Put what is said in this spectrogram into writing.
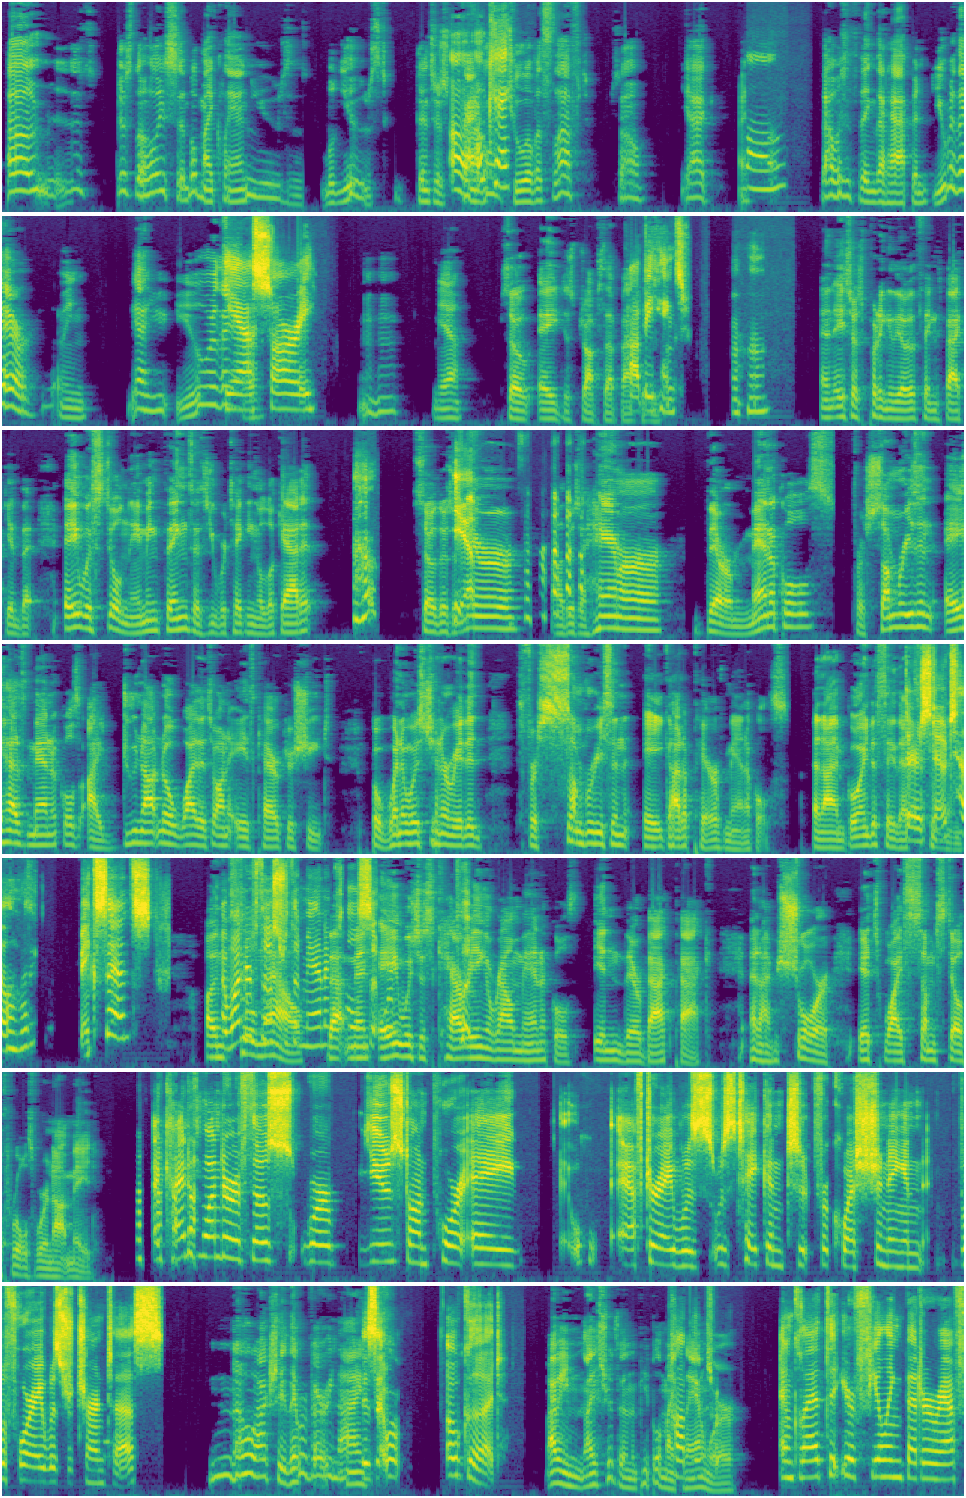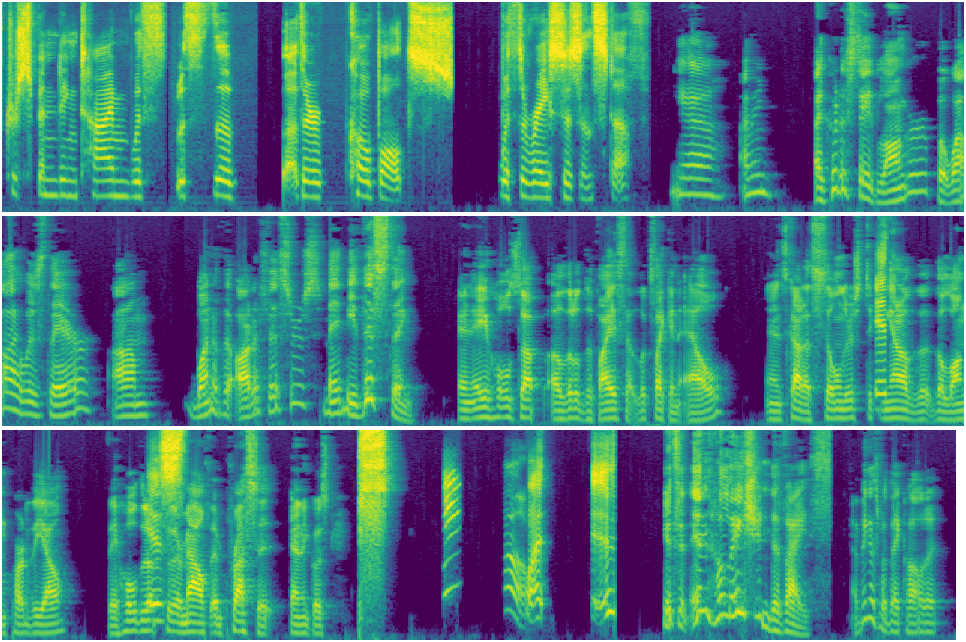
Um, it's just the holy symbol my clan uses. Well, used since there's Oh, kind of okay. only two of us left. So yeah, I- Oh, that was a thing that happened. You were there. I mean, yeah, you you were there. yeah. Sorry, Mm-hmm. Yeah. So A just drops that back. Hobby in. hangs. hmm and A starts putting the other things back in. That A was still naming things as you were taking a look at it. Uh-huh. So there's a Yep. mirror. Uh, there's a hammer. There are manacles. For some reason, A has manacles. I do not know why that's on A's character sheet, but when it was generated, for some reason, A got a pair of manacles, and I'm going to say that There's no telling it makes sense. Until wonder if those were now, the that manacles meant that A were was just carrying around manacles in their backpack, and I'm sure it's why some stealth rules were not made. I kind of wonder if those were used on poor A after A was was taken to for questioning and before A was returned to us. No, actually, they were very nice. Is that oh good. I mean, nicer than the people in my clan were- were. I'm glad that you're feeling better after spending time with with the other kobolds with the races and stuff. Yeah, I mean, I could have stayed longer, but while I was there, um, one of the artificers made me this thing. And A holds up a little device that looks like an L, and it's got a cylinder sticking It- out of the, the long part of the L. They hold it up to their mouth and press it, and it goes, Psst! Oh. What? It's an inhalation device. I think that's what they called it.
